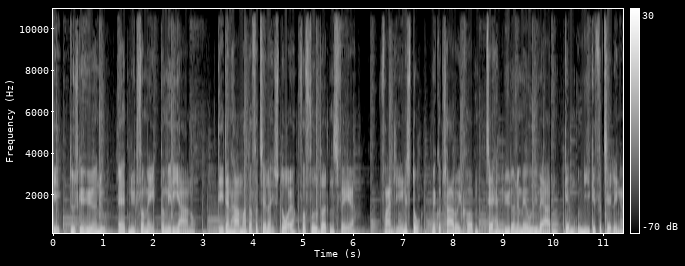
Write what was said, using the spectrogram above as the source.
Det, du skal høre nu, er et nyt format på Mediano. Det er den hammer, der fortæller historier fra fodboldens sfære. Fra en lænestol med Cotardo i koppen til at lytterne med ud i verden gennem unikke fortællinger.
